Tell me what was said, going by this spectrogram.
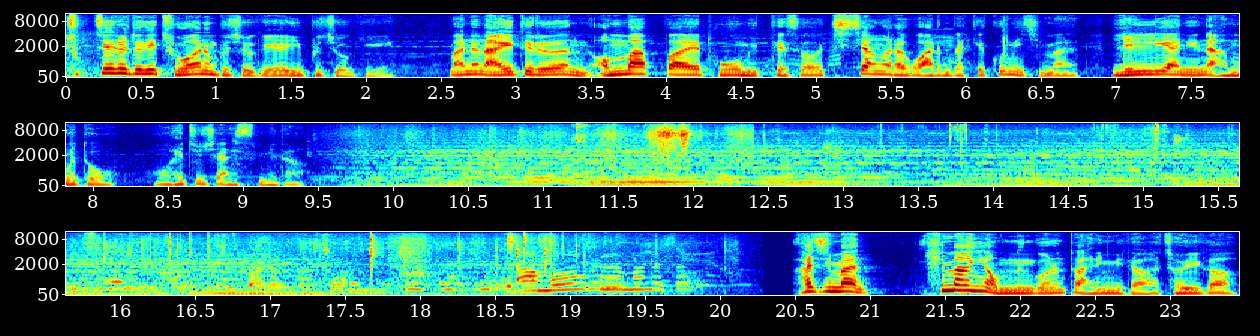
축제를 되게 좋아하는 부족이에요, 이 부족이. 많은 아이들은 엄마 아빠의 보호 밑에서 치장을 하고 아름답게 꾸미지만 릴리안이는 아무도 어, 해주지 않습니다. 하지만 희망이 없는 것은 또 아닙니다. 저희가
